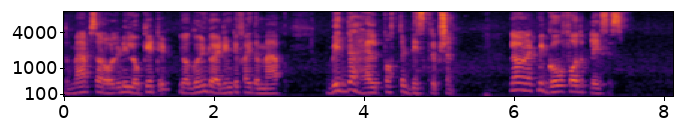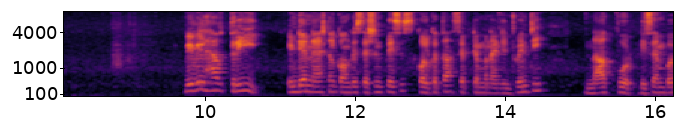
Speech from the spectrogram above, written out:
The maps are already located. You are going to identify the map with the help of the description. Now let me go for the places. We will have three indian national congress session places kolkata september 1920 nagpur december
